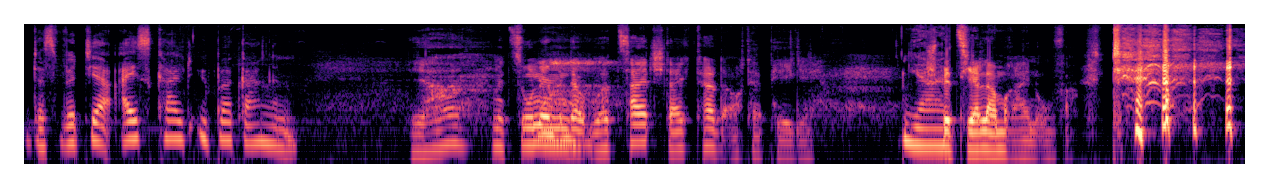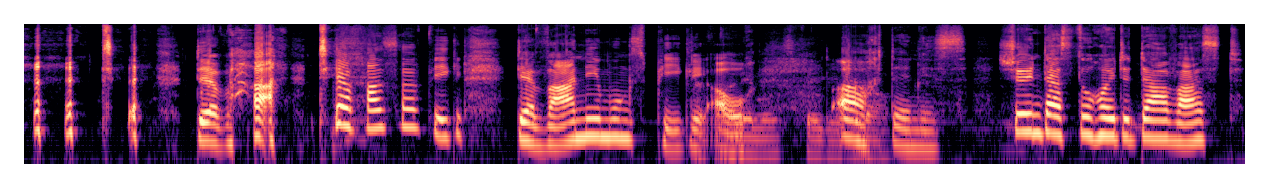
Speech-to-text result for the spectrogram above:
Das wird ja eiskalt übergangen. Ja, mit zunehmender Uhrzeit steigt halt auch der Pegel. Ja, Speziell am Rheinufer. der, war, der Wasserpegel, der Wahrnehmungspegel auch. Wahrnehmungspegel, Ach, genau. Dennis, schön, dass du heute da warst.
